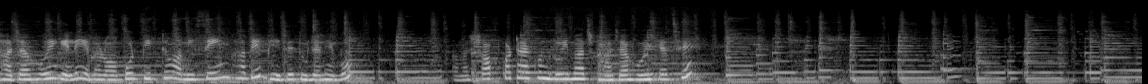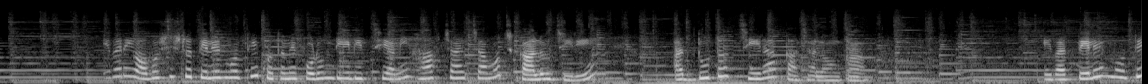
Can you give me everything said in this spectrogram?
ভাজা হয়ে গেলে এবার অপর পিঠটাও আমি সেমভাবে ভেজে তুলে নেব। আমার সব কটা এখন রুই মাছ ভাজা হয়ে গেছে। অবশিষ্ট তেলের মধ্যে প্রথমে ফোড়ন দিয়ে দিচ্ছি আমি হাফ চায়ের চামচ কালো জিরে আর দুটো চেরা কাঁচা লঙ্কা। এবার তেলের মধ্যে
